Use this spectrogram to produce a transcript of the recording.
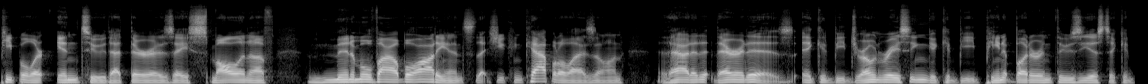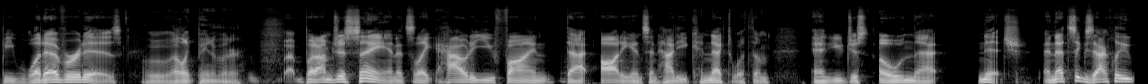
people are into that there is a small enough minimal viable audience that you can capitalize on that it, there it is it could be drone racing it could be peanut butter enthusiast it could be whatever it is Ooh, I like peanut butter. but I'm just saying, it's like, how do you find that audience and how do you connect with them? And you just own that niche. And that's exactly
